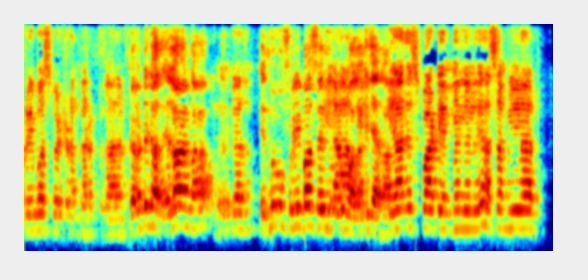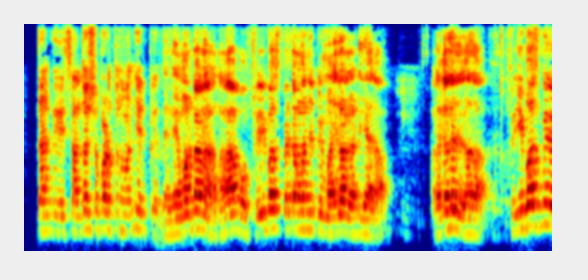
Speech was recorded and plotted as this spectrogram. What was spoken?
ఫ్రీ బస్ పెట్టడం కరెక్ట్ కాదంట. కరెక్ట్ కాదు. ఎలా అన్నా? ఎందుకు కాదు? ఫ్రీ బస్ టీఆర్ఎస్ పార్టీ ఎమ్మెల్యేలు అసెంబ్లీలో దానికి సంతోషపడుతున్నామని చెప్పారు. నేను ఏమంటానా? ఫ్రీ బస్ పెట్టమని చెప్పి మహిళలు అడిగారా? అడగలేదు కదా. ఫ్రీ బస్ మీరు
